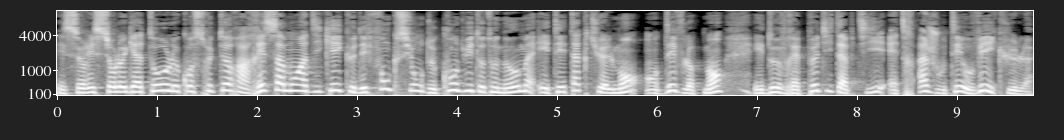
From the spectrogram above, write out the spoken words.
Et cerise sur le gâteau, le constructeur a récemment indiqué que des fonctions de conduite autonome étaient actuellement en développement et devraient petit à petit être ajoutées au véhicule.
